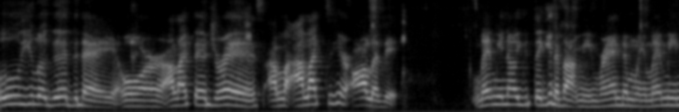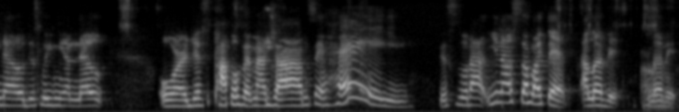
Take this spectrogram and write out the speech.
ooh, you look good today, or I like that dress. I, li- I like to hear all of it. Let me know you're thinking about me randomly. Let me know. Just leave me a note, or just pop up at my job and say, hey, this is what I, you know, stuff like that. I love it. Um, love it.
